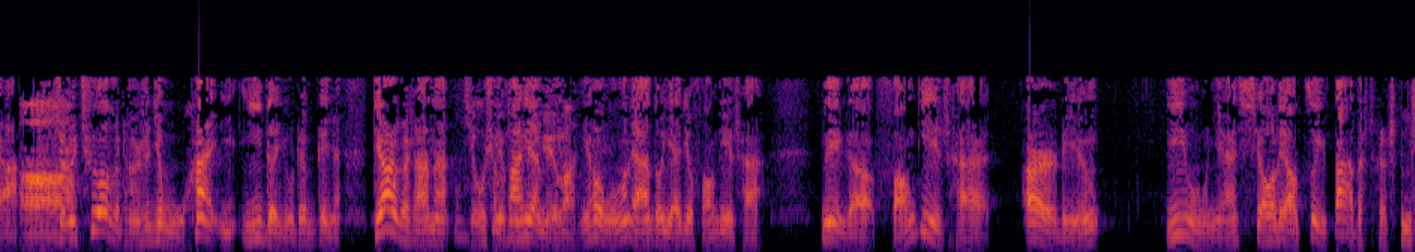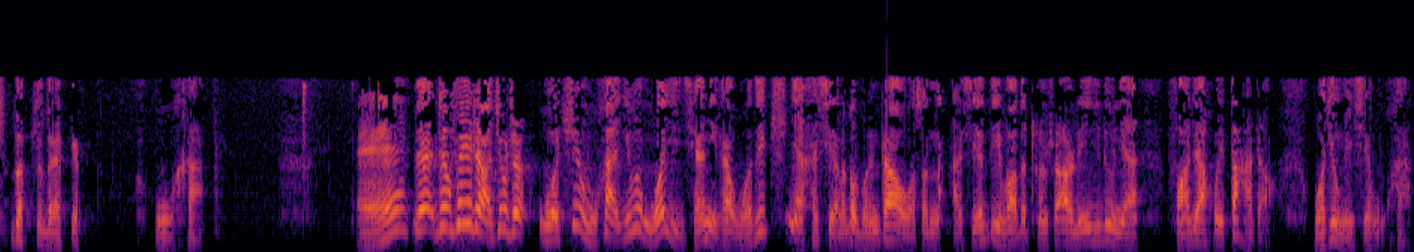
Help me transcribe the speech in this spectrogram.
啊，就是缺个城市，就武汉一一个有这个概念。第二个啥呢？你发现没有？你看我们俩都研究房地产，那个房地产二零一五年销量最大的城市，你知道是哪个？武汉。哎，那这非常就是我去武汉，因为我以前你看我在去年还写了个文章，我说哪些地方的城市二零一六年房价会大涨，我就没写武汉。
